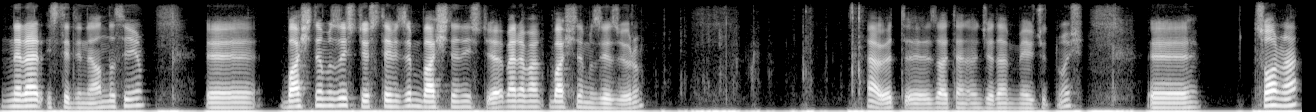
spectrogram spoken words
neler istediğini anlatayım. E, başlığımızı istiyor. Sitemizin başlığını istiyor. Ben hemen başlığımızı yazıyorum. Evet e, zaten önceden mevcutmuş. E, sonra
